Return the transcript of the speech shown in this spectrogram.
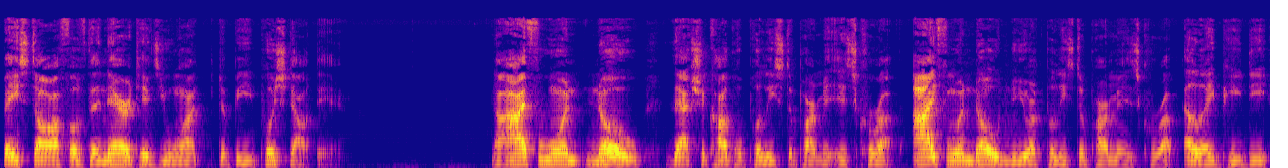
based off of the narratives you want to be pushed out there. Now, I, for one, know that Chicago Police Department is corrupt. I, for one, know New York Police Department is corrupt. LAPD,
